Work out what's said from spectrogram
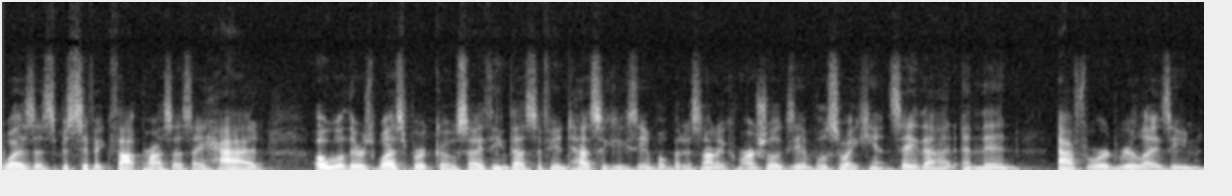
was a specific thought process I had. Oh well, there's Westbrook Gose. I think that's a fantastic example, but it's not a commercial example, so I can't say that. And then afterward, realizing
